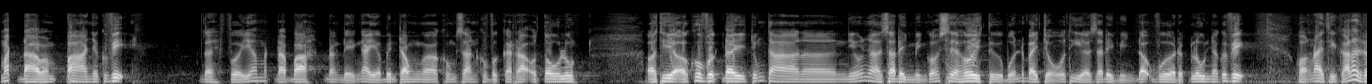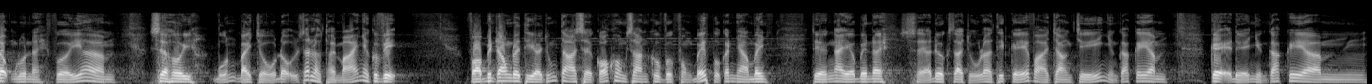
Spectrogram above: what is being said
Mazda 3 nha quý vị. Đây với Mazda 3 đang để ngay ở bên trong không gian khu vực gara ô tô luôn. Ờ, thì ở khu vực đây chúng ta ờ, nếu là gia đình mình có xe hơi từ 4 đến 7 chỗ thì ờ, gia đình mình đậu vừa được luôn nha quý vị. Khoảng này thì khá là rộng luôn này với uh, xe hơi 4 7 chỗ đậu rất là thoải mái nha quý vị. Và bên trong đây thì chúng ta sẽ có không gian khu vực phòng bếp của căn nhà mình. Thì ngay ở bên đây sẽ được gia chủ là thiết kế và trang trí những các cái um, kệ để những các cái um,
